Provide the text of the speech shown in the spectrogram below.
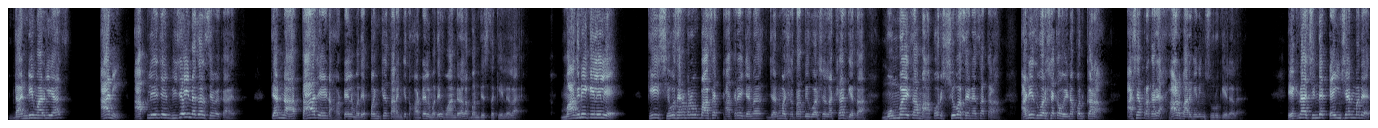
दांडी मारली आज. आणि आपले जे विजयी नगरसेवक आहेत त्यांना ताज एंड हॉटेलमध्ये पंचतारांकित हॉटेलमध्ये वांद्र्याला बंदिस्त केलेलं आहे. मागणी केलेली आहे की शिवसेना प्रमुख बाळासाहेब ठाकरे जन जन्मशताब्दी वर्ष लक्षात घेता मुंबईचा महापौर शिवसेनेचा करा. अडीच वर्ष का होईना पण करा. अशा प्रकारे हार्ड बार्गेनिंग सुरू केलेलं आहे. एकनाथ शिंदे टेन्शनमध्ये आहेत.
